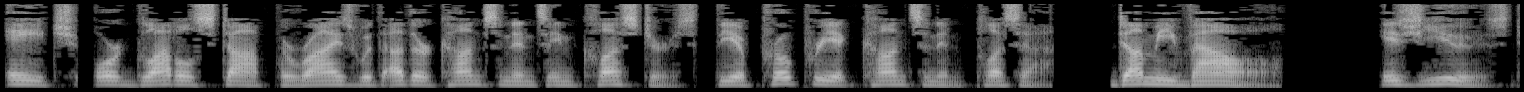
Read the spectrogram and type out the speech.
h, or glottal stop arise with other consonants in clusters, the appropriate consonant plus a dummy vowel is used.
